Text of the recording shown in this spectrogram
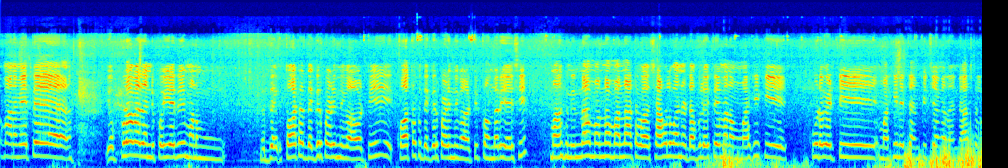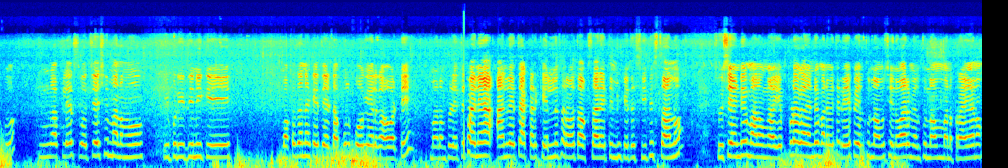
మనమైతే ఎప్పుడో కదండి పోయేది మనం తోట దగ్గర పడింది కాబట్టి కోతకు దగ్గర పడింది కాబట్టి తొందర చేసి మనకు నిన్న మొన్న మొన్న అటు చేపలు పడిన డబ్బులు అయితే మనం మహికి కూడబెట్టి మహిని పంపించాం కదండి హాస్టల్కు. ఇంకా ప్లేస్ వచ్చేసి మనము ఇప్పుడు దీనికి మొక్కజొన్నకైతే డబ్బులు పోగేయాలి కాబట్టి మనం ఇప్పుడైతే పని అని అయితే అక్కడికి వెళ్ళిన తర్వాత ఒకసారి అయితే మీకైతే చూపిస్తాను. చూసేయండి మనం ఎప్పుడో కదండి మనం అయితే రేపు వెళ్తున్నాము శనివారం వెళ్తున్నాము మన ప్రయాణం.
